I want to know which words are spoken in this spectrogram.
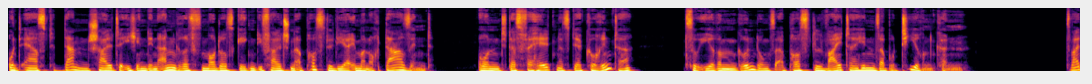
und erst dann schalte ich in den Angriffsmodus gegen die falschen Apostel, die ja immer noch da sind, und das Verhältnis der Korinther zu ihrem Gründungsapostel weiterhin sabotieren können. 2.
